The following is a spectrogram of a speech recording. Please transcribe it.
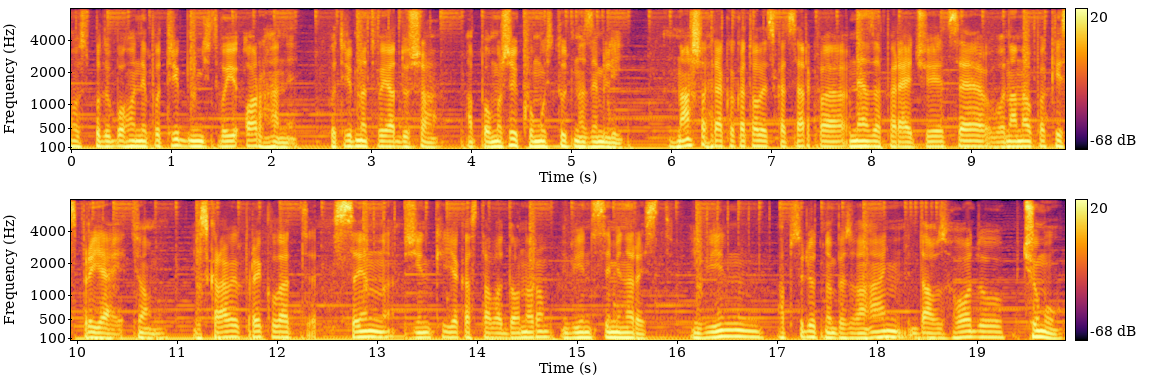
Господу Богу не потрібні твої органи, потрібна твоя душа, а поможи комусь тут на землі. Наша греко-католицька церква не заперечує це, вона навпаки сприяє цьому. Яскравий приклад син жінки, яка стала донором. Він семінарист, і він абсолютно без вагань дав згоду. Чому?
